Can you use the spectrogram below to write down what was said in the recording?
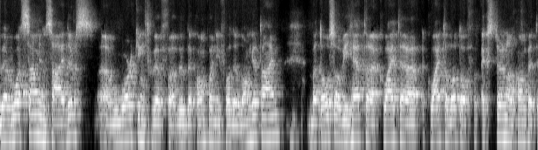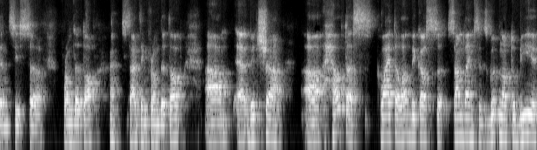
there was some insiders uh, working with uh, with the company for the longer time, but also we had uh, quite a quite a lot of external competencies uh, from the top, starting from the top, um, which helped us quite a lot because sometimes it's good not to be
